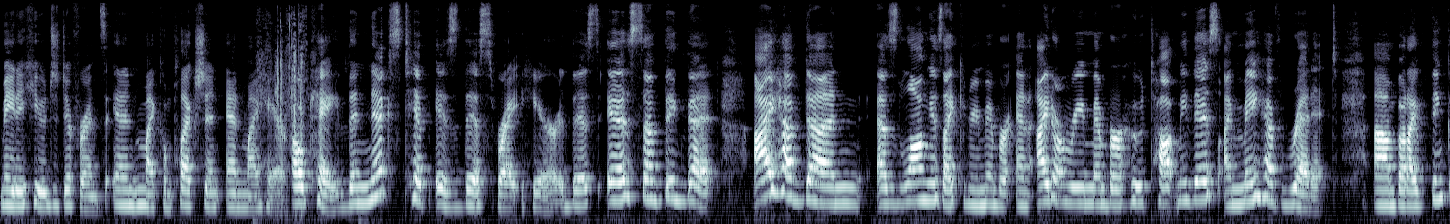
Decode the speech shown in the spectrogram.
made a huge difference in my complexion and my hair. Okay, the next tip is this right here. This is something that I have done as long as I can remember, and I don't remember who taught me this. I may have read it, um, but I think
